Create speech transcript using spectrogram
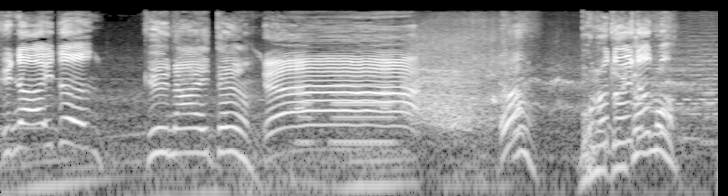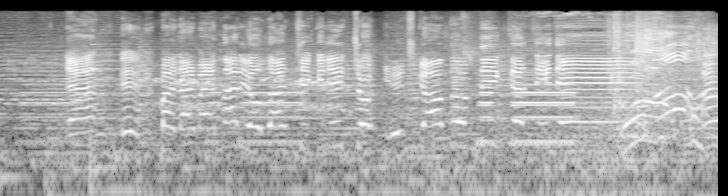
Günaydın. Günaydın. Aa! Bunu duydun mu? Ee, e, bayanlar yoldan çekilin. Çok geç kaldım. Dikkat edin.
